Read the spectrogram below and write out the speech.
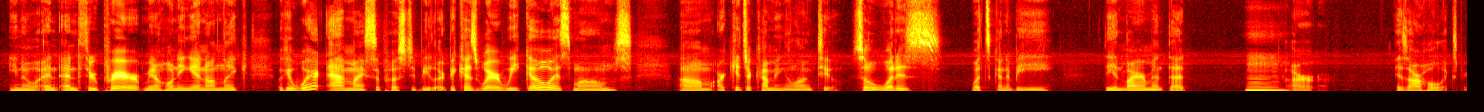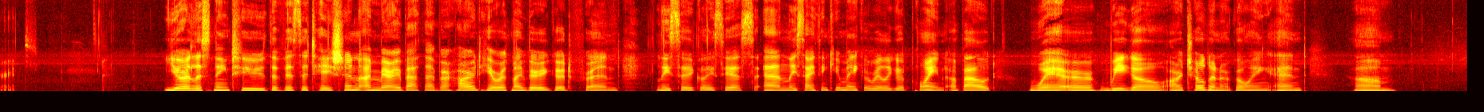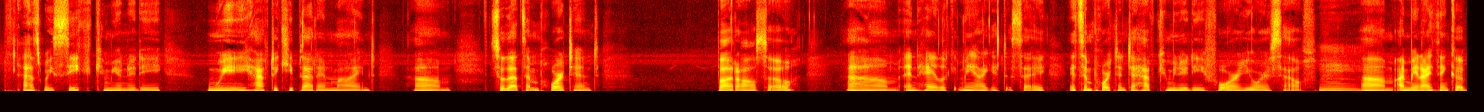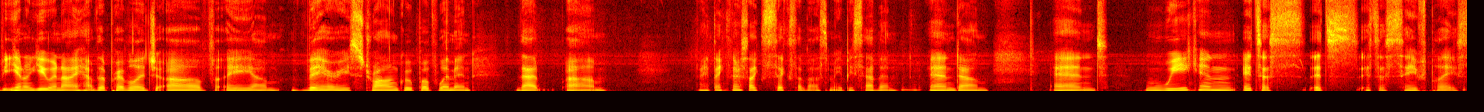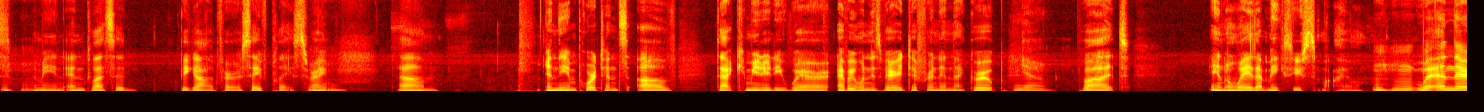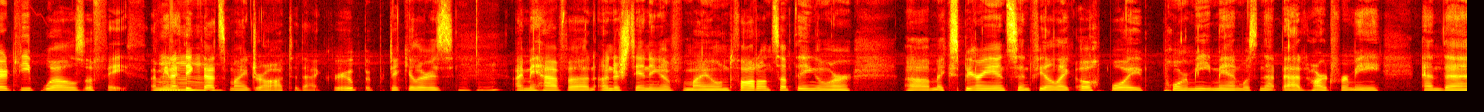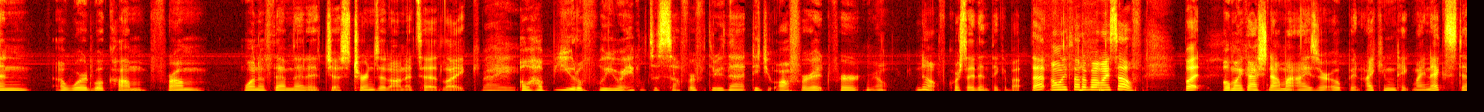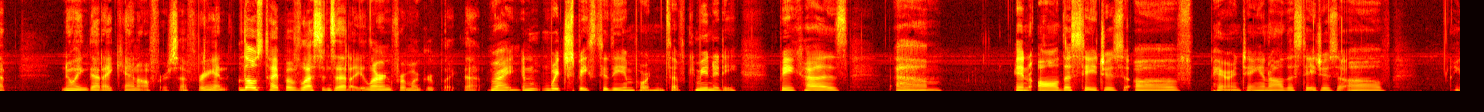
you know, and and through prayer, you know, honing in on like, okay, where am I supposed to be, Lord? Because where we go as moms, um, our kids are coming along too. So what is what's going to be the environment that Mm. our is our whole experience. You're listening to The Visitation. I'm Mary Beth Eberhard here with my very good friend Lisa Iglesias. And Lisa, I think you make a really good point about where we go, our children are going, and um, as we seek community, we have to keep that in mind. Um, so that's important. But also, um, and hey, look at me, I get to say it's important to have community for yourself. Mm. Um, I mean, I think of, you know, you and I have the privilege of a um, very strong group of women that um, I think there's like six of us, maybe seven. And, um, and, we can it's a it's it's a safe place Mhm. i mean and blessed be god for a safe place right Mhm. um and the importance of that community where everyone is very different in that group Yeah. but in a way that makes you smile Mm-hmm. And they're deep wells of faith. I mean, I think Mm. that's my draw to that group in particular is I may have an understanding of my own thought on something or um, experience and feel like, oh boy, poor me, man, wasn't that bad, hard for me. And then a word will come from one of them that it just turns it on its head like, right oh, how beautiful you were able to suffer through that. Did you offer it for, you know, no, of course I didn't think about that. I only thought about myself. But oh my gosh, now my eyes are open. I can take my next step knowing that I can offer suffering and those type of lessons that I learned from a group like that. right and which speaks to the importance of community because um in all the stages of parenting and all the stages of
